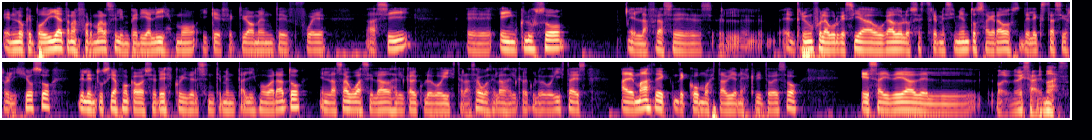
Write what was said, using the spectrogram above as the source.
en lo que podía transformarse el imperialismo y que efectivamente fue así, eh, e incluso la frase el, triunfo de la burguesía ahogado los estremecimientos sagrados del éxtasis religioso, del entusiasmo caballeresco y del sentimentalismo barato en las aguas heladas del cálculo egoísta. Las aguas heladas del cálculo egoísta es, además de, cómo está bien escrito eso, esa idea del... Bueno, no es además.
